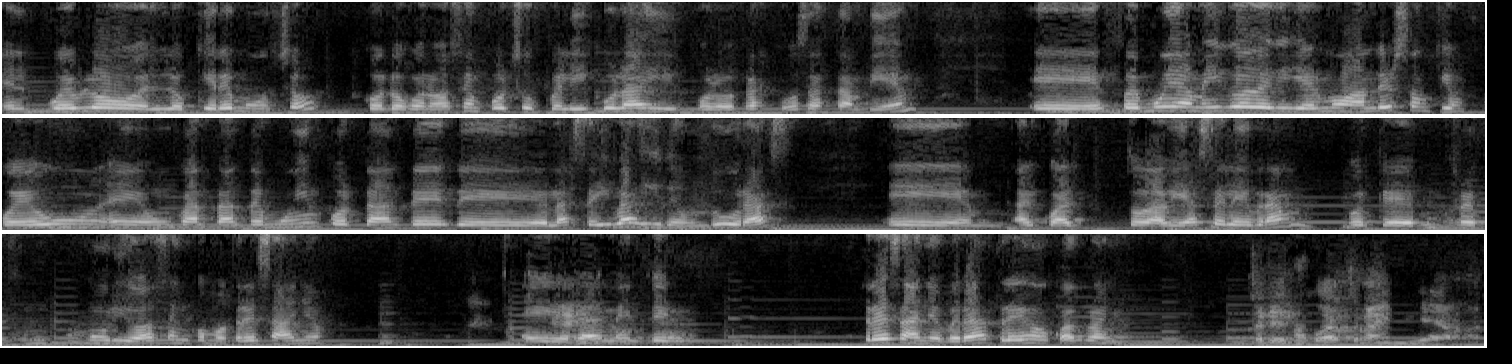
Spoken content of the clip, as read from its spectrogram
el pueblo lo quiere mucho, lo conocen por sus películas y por otras cosas también. Eh, fue muy amigo de Guillermo Anderson, quien fue un, un cantante muy importante de La Ceiba y de Honduras, al cual todavía celebran, porque murió hace como tres años. realmente, tres años, ¿verdad? Tres o cuatro años tres, cuatro años ya.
